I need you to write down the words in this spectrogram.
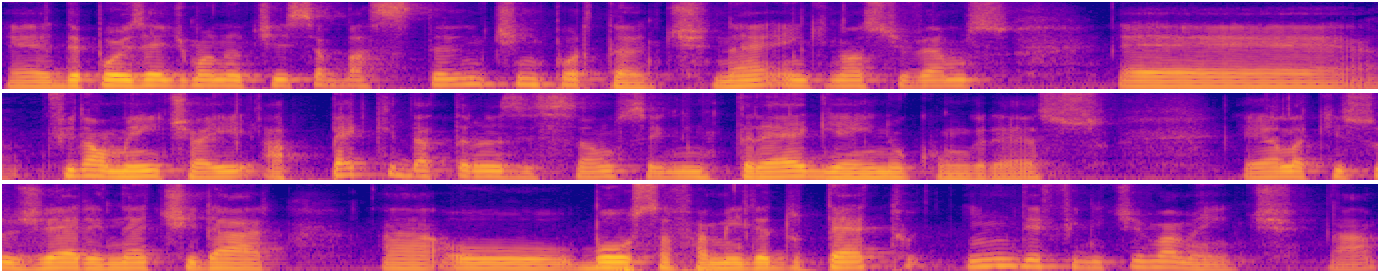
é, depois aí de uma notícia bastante importante, né, em que nós tivemos é, finalmente aí a PEC da transição sendo entregue aí no Congresso, ela que sugere né, tirar ah, o Bolsa Família do teto indefinitivamente. Tá?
